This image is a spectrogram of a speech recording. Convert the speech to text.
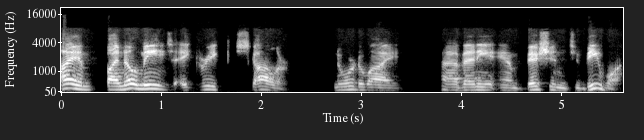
I am by no means a Greek scholar, nor do I have any ambition to be one.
